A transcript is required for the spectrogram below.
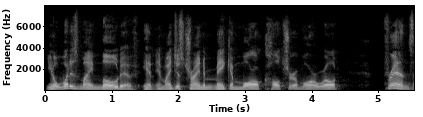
you know, what is my motive? And am I just trying to make a moral culture, a moral world? Friends,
